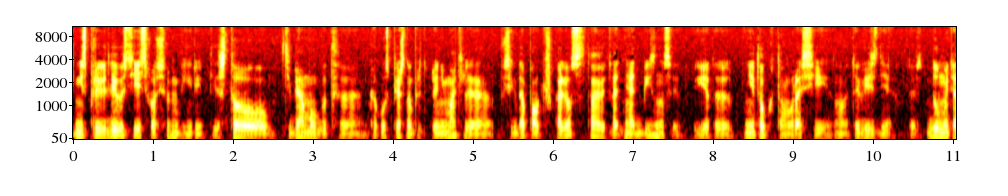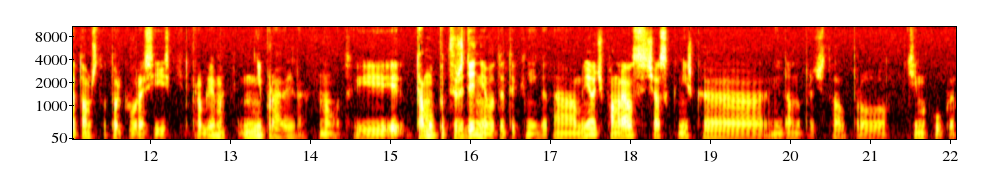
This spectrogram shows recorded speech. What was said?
несправедливость есть во всем мире. И что тебя могут, э, как успешного предпринимателя, всегда палки в колеса ставить, отнять бизнес. И это не только там в России, но это везде. То есть думать о том, что только в России есть какие-то проблемы, неправильно. Ну, вот. и, и тому подтверждение вот эта книга. А мне очень понравилась сейчас книжка недавно прочитал про Тима Кука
